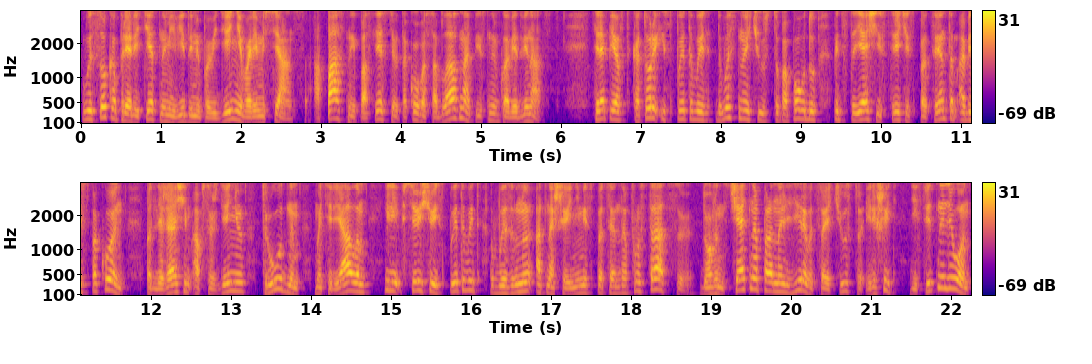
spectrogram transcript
высокоприоритетными видами поведения во время сеанса. Опасные последствия такого соблазна описаны в главе 12. Терапевт, который испытывает двойственное чувство по поводу предстоящей встречи с пациентом, обеспокоен подлежащим обсуждению трудным материалом или все еще испытывает вызванную отношениями с пациентом фрустрацию, должен тщательно проанализировать свои чувства и решить, действительно ли он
